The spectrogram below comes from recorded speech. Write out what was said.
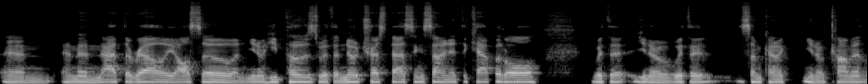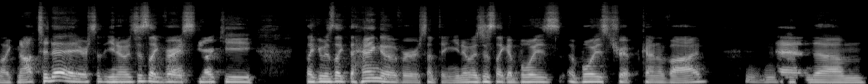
and and then at the rally also, and you know, he posed with a no trespassing sign at the Capitol, with a you know with a some kind of you know comment like not today or something. You know, it's just like very snarky, like it was like The Hangover or something. You know, it was just like a boys a boys trip kind of vibe, mm-hmm. and um,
